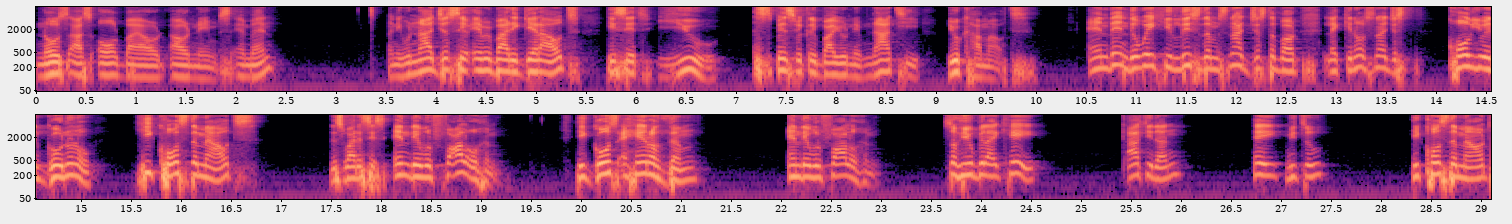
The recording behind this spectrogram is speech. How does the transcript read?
knows us all by our, our names. Amen. And he would not just say, everybody get out. He said, you, specifically by your name, Nati, you come out. And then the way he lists them, it's not just about, like, you know, it's not just call you and go. No, no. He calls them out. This is what it says, and they will follow him. He goes ahead of them and they will follow him. So he'll be like, hey, Akidan, hey, me too. He calls them out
